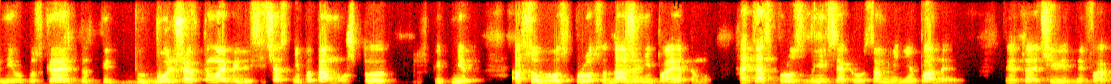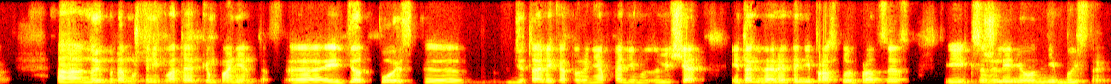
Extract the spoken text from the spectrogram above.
не выпускает так сказать, больше автомобилей сейчас не потому, что так сказать, нет особого спроса, даже не поэтому. Хотя спрос, вне всякого сомнения, падает. Это очевидный факт. А, но и потому, что не хватает компонентов. Э, идет поиск э, деталей, которые необходимо замещать и так далее. Это непростой процесс, и, к сожалению, он не быстрый.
